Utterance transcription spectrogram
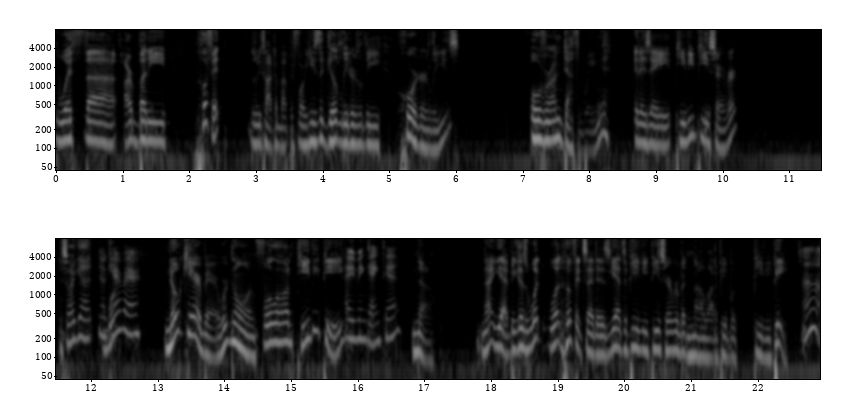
with uh, our buddy Hoofit, as we talked about before. He's the guild leader of the Horderlies over on Deathwing. It is a PvP server. So I got No what- Care Bear. no Care Bear. We're going full on PvP. Have you been ganked yet? No, not yet. Because what what Hoofit said is, yeah, it's a PvP server, but not a lot of people PvP. Oh.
